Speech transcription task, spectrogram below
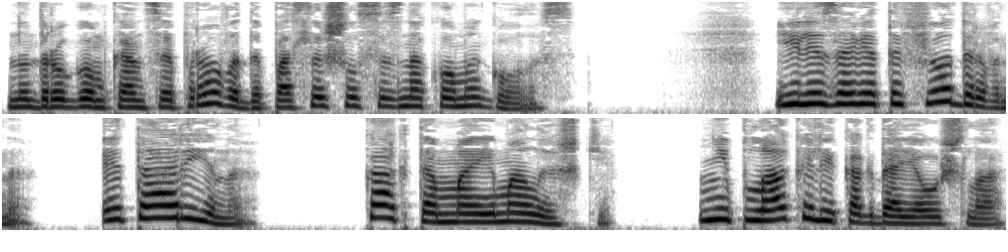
На другом конце провода послышался знакомый голос. «Елизавета Федоровна, это Арина. Как там мои малышки? Не плакали, когда я ушла?»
